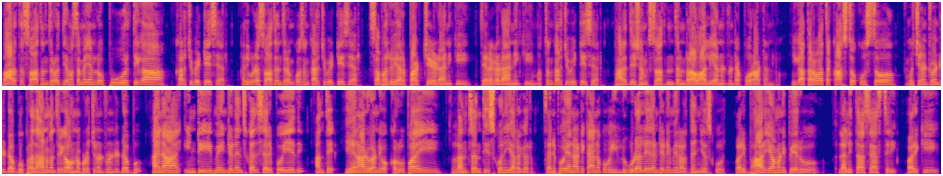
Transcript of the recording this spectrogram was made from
భారత స్వాతంత్రోద్యమ సమయంలో పూర్తిగా ఖర్చు పెట్టేశారు. అది కూడా స్వాతంత్రం కోసం ఖర్చు పెట్టేశారు. సభలు ఏర్పాటు చేయడానికి తిరగడానికి మొత్తం ఖర్చు పెట్టేశారు. భారతదేశానికి స్వాతంత్రం రావాలి అన్నటువంటి ఆ పోరాటంలో. ఇక ఆ తర్వాత కాస్తో కూస్తో వచ్చినటువంటి డబ్బు ప్రధానమంత్రిగా ఉన్నప్పుడు వచ్చినటువంటి డబ్బు ఆయన ఇంటి మెయింటెనెన్స్కి అది సరిపోయేది. అంతే. ఏనాడు అండి ఒక్క రూపాయి లంచం తీసుకొని ఎరగరు. చనిపోయే నాటికి ఆయనకు ఒక ఇల్లు కూడా లేదంటేనే మీరు అర్థం చేసుకోవచ్చు. వారి భార్యామణి పేరు లలితా శాస్త్రి వారికి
